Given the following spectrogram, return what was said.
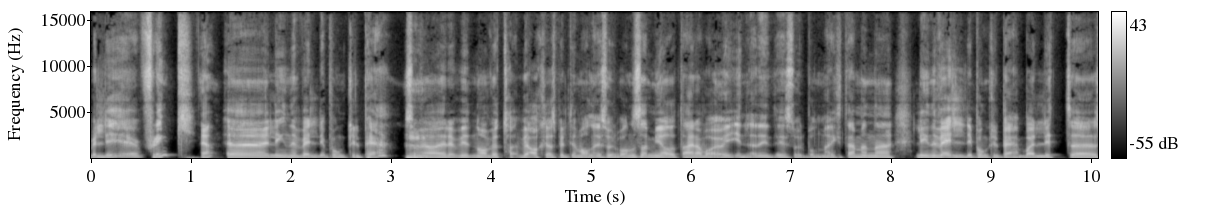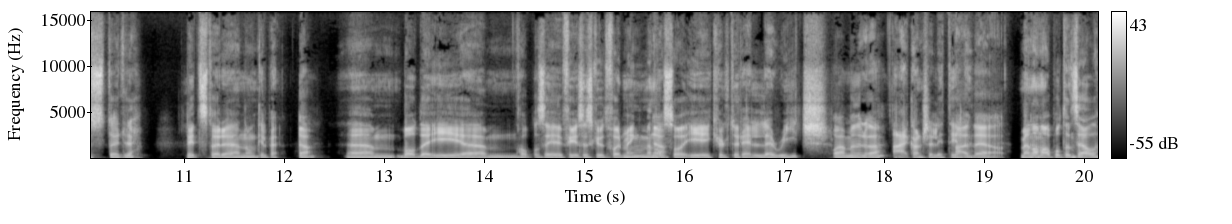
veldig flink. Ja. Eh, ligner veldig på Onkel P. Som vi, har, vi, har vi, ta, vi har akkurat spilt inn vanlig historiebånd, så mye av dette her var jo innledning til historiebånd. Men eh, ligner veldig på Onkel P, bare litt eh, større. Litt større enn Onkel P. Ja. Um, både i um, si, fysisk utforming, men Ja. også i kulturell reach. Oh, ja, mener du det? Nei, kanskje litt Nei, det, ja. Men han har potensial.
